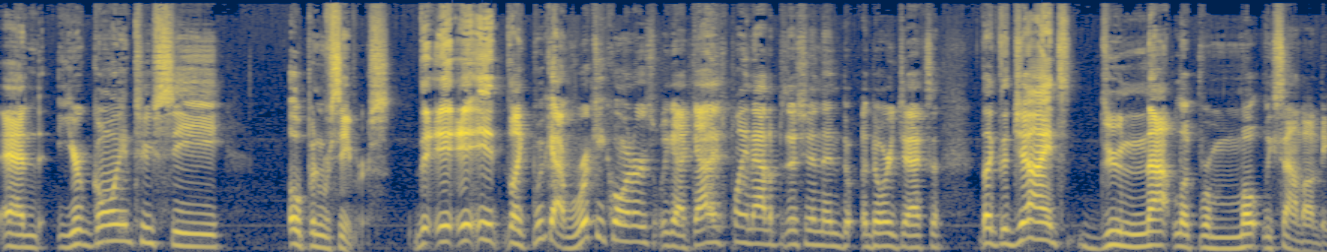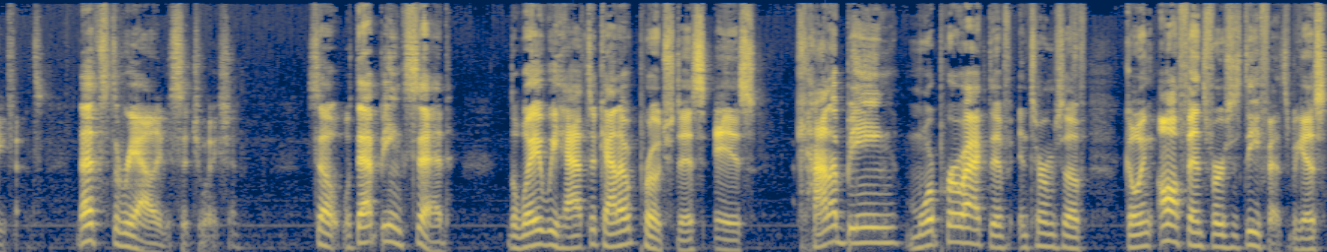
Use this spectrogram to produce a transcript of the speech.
and you're going to see open receivers. It, it, it, like we got rookie corners, we got guys playing out of position, and Adoree' Jackson. Like the Giants do not look remotely sound on defense. That's the reality of the situation. So, with that being said, the way we have to kind of approach this is kind of being more proactive in terms of going offense versus defense because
